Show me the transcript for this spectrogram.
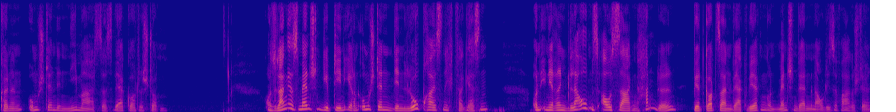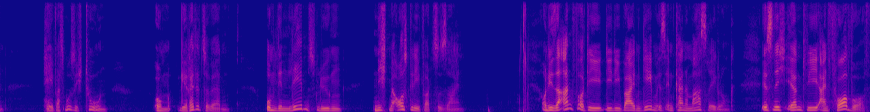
können Umstände niemals das Werk Gottes stoppen. Und solange es Menschen gibt, die in ihren Umständen den Lobpreis nicht vergessen und in ihren Glaubensaussagen handeln, wird Gott sein Werk wirken und Menschen werden genau diese Frage stellen. Hey, was muss ich tun, um gerettet zu werden? Um den Lebenslügen nicht mehr ausgeliefert zu sein? Und diese Antwort, die, die die beiden geben, ist eben keine Maßregelung, ist nicht irgendwie ein Vorwurf,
